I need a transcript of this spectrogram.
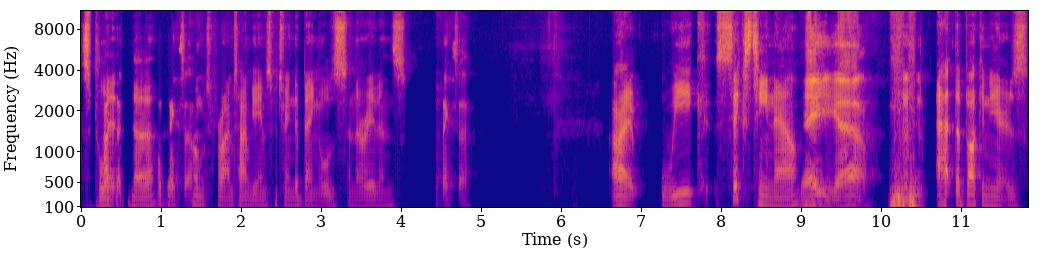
split think, the so. home two primetime games between the Bengals and the Ravens. I think so. All right, week 16 now. There you go. At the Buccaneers.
